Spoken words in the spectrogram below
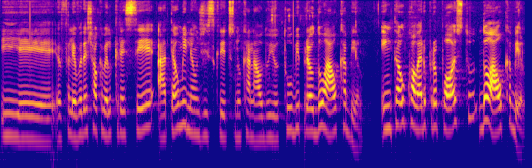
E é, eu falei, eu vou deixar o cabelo crescer até um milhão de inscritos no canal do YouTube para eu doar o cabelo. Então, qual era o propósito? Doar o cabelo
